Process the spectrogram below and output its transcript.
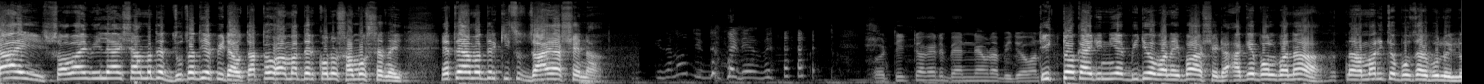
তাই সবাই মিলে এসে আমাদের জুতা দিয়ে পিটাও তাতেও আমাদের কোনো সমস্যা নেই। এতে আমাদের কিছু যায় আসে না। TikTok ID. নিয়ে ভিডিও টিকটক আইডি নিয়ে ভিডিও বানাইবা সেটা আগে বলবা না না আমারই তো বোঝার ভুল হইল।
